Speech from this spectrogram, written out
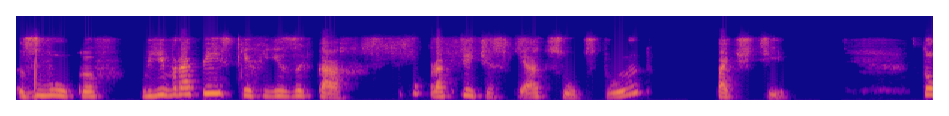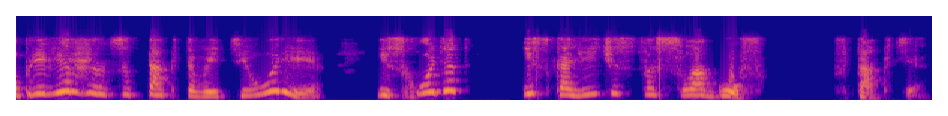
звуков в европейских языках практически отсутствуют, почти, то приверженцы тактовой теории исходят из количества слогов в такте.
